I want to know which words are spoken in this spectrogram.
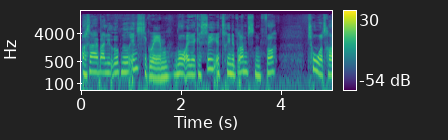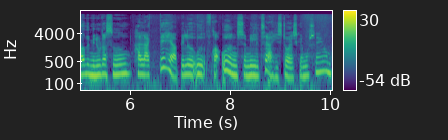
Og så har jeg bare lige åbnet Instagram, hvor jeg kan se, at Trine Bremsen for 32 minutter siden har lagt det her billede ud fra Odense Militærhistoriske Museum.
